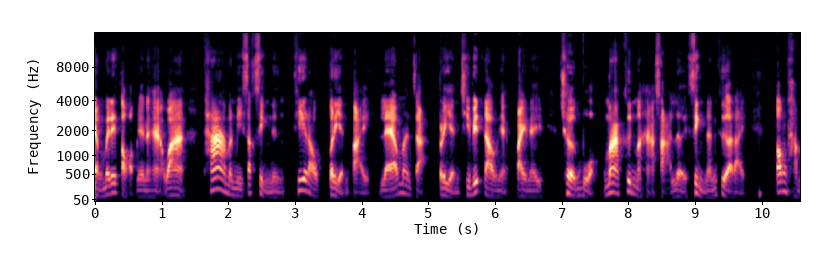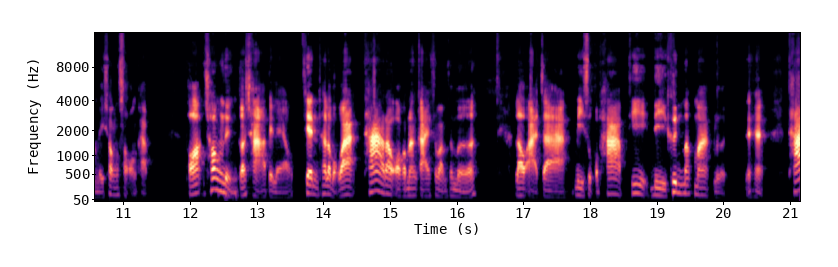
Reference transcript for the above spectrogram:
ยังไม่ได้ตอบเนี่ยนะฮะว่าถ้ามันมีสักสิ่งหนึ่งที่เราเปลี่ยนไปแล้วมันจะ เปลี่ยนชีวิตเราเนี่ยไปในเชิงบวกมากขึ้นมหาศาลเลย สิ่งนั้นคืออะไร ต้องทำในช่อง2ครับ เพราะช่องหนึ่งก็ช้าไปแล้ว เช่น ถ้าเราบอกว่าถ้าเราออกกำลังกายสม่ำเสมอ เราอาจจะมีสุขภาพที่ดีขึ้นมากๆเลยนะฮะถ้า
